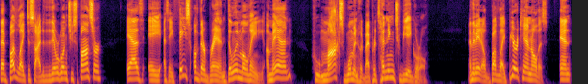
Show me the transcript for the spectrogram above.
that Bud Light decided that they were going to sponsor as a, as a face of their brand Dylan Mulvaney, a man who mocks womanhood by pretending to be a girl. And they made a Bud Light beer can and all this. And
